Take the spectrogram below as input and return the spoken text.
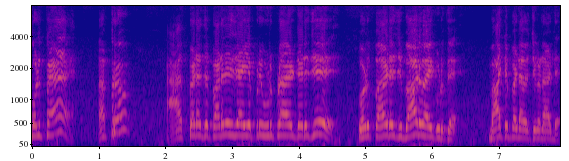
கொழுப்ப? அப்புறம்? அப்படத்து படத்தை எப்படி உடுப்படாட்டு அடிச்சு ஒரு பதினஞ்சு பாடு வாங்கி கொடுத்தேன். மாட்டு படை வச்சுக்கடான்னு.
